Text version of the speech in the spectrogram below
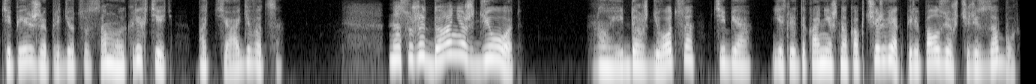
Теперь же придется самой кряхтеть, подтягиваться. «Нас уже Даня ждет. «Ну и дождется тебя, если ты, конечно, как червяк переползешь через забор».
